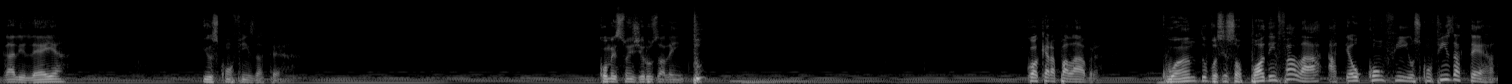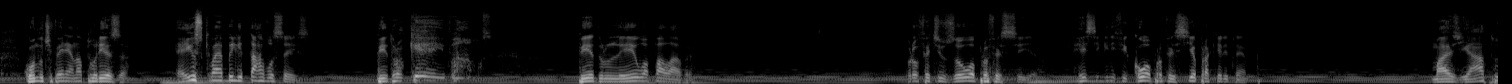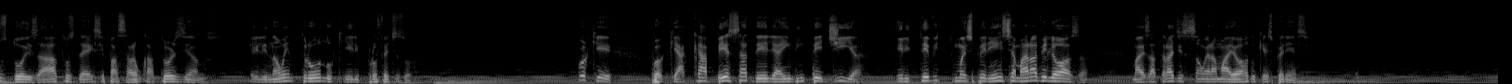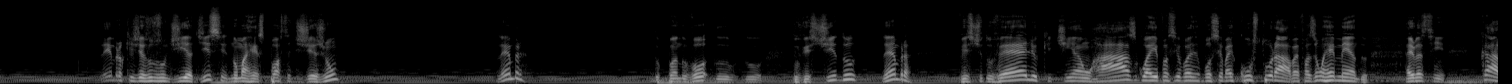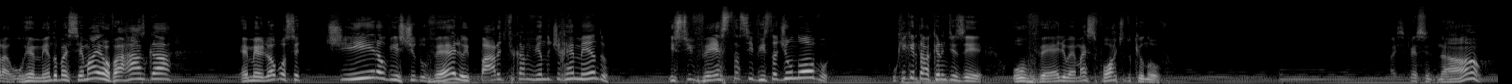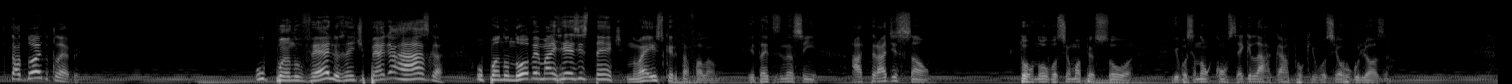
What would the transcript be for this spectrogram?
Galileia e os confins da terra. Começou em Jerusalém. Qual era a palavra? Quando vocês só podem falar até o confim, os confins da terra, quando tiverem a natureza. É isso que vai habilitar vocês. Pedro, ok, vamos. Pedro leu a palavra profetizou a profecia, ressignificou a profecia para aquele tempo. Mas de Atos 2 a Atos 10 se passaram 14 anos. Ele não entrou no que ele profetizou. Por quê? Porque a cabeça dele ainda impedia. Ele teve uma experiência maravilhosa, mas a tradição era maior do que a experiência. Lembra que Jesus um dia disse numa resposta de jejum? Lembra? do pano do, do, do, vestido, lembra? Vestido velho que tinha um rasgo, aí você vai, você vai costurar, vai fazer um remendo. Aí vai assim, cara, o remendo vai ser maior, vai rasgar. É melhor você tira o vestido velho e para de ficar vivendo de remendo. E se vesta, se vista de um novo. O que, que ele estava querendo dizer? O velho é mais forte do que o novo. Aí você pensa assim, não, tá doido, Kleber? O pano velho a gente pega rasga. O pano novo é mais resistente. Não é isso que ele está falando. Ele está dizendo assim: a tradição tornou você uma pessoa e você não consegue largar porque você é orgulhosa.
